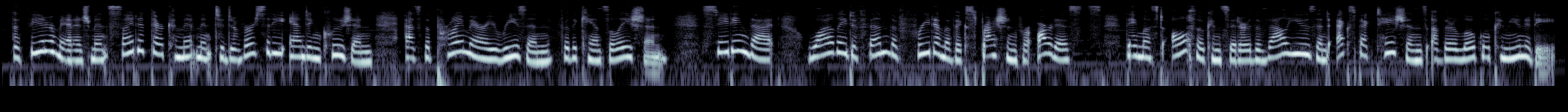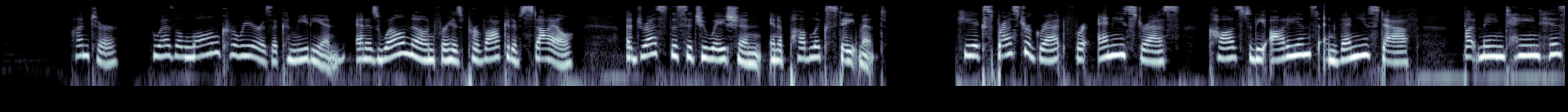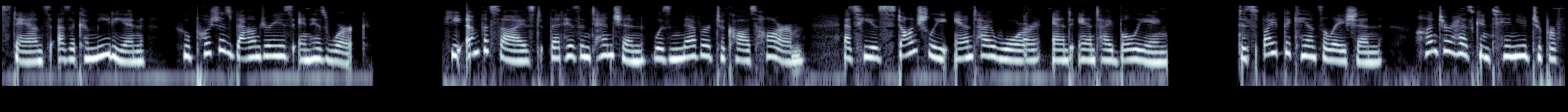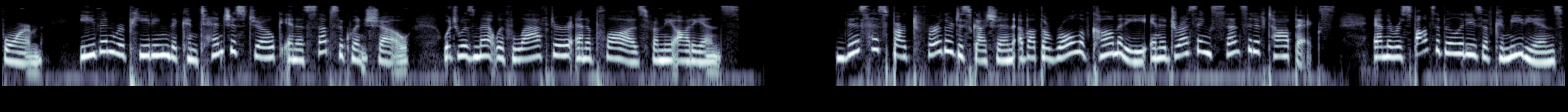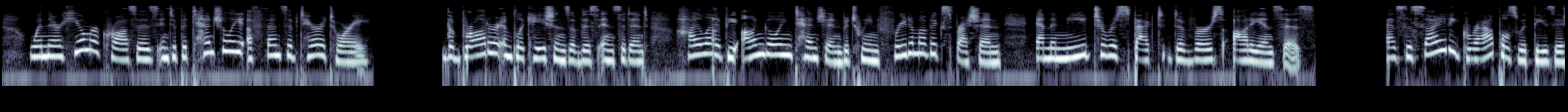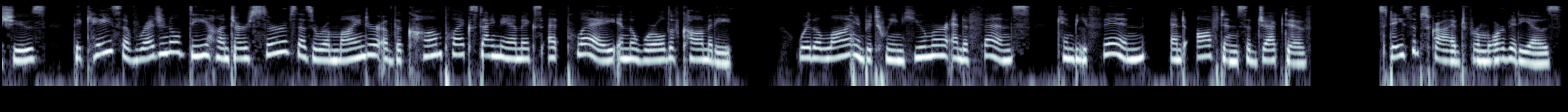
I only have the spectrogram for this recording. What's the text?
The theater management cited their commitment to diversity and inclusion as the primary reason for the cancellation, stating that while they defend the freedom of expression for artists, they must also consider the values and expectations of their local community. Hunter, who has a long career as a comedian and is well known for his provocative style, addressed the situation in a public statement. He expressed regret for any stress caused to the audience and venue staff, but maintained his stance as a comedian who pushes boundaries in his work. He emphasized that his intention was never to cause harm, as he is staunchly anti-war and anti-bullying. Despite the cancellation, Hunter has continued to perform, even repeating the contentious joke in a subsequent show, which was met with laughter and applause from the audience. This has sparked further discussion about the role of comedy in addressing sensitive topics and the responsibilities of comedians when their humor crosses into potentially offensive territory. The broader implications of this incident highlight the ongoing tension between freedom of expression and the need to respect diverse audiences. As society grapples with these issues, the case of Reginald D. Hunter serves as a reminder of the complex dynamics at play in the world of comedy, where the line between humor and offense can be thin and often subjective. Stay subscribed for more videos.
